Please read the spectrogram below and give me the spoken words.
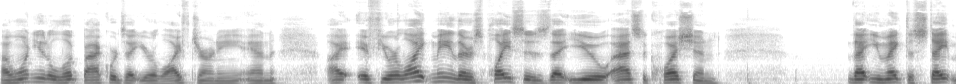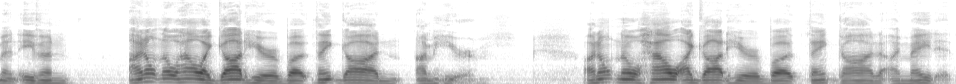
I want you to look backwards at your life journey. And I, if you're like me, there's places that you ask the question, that you make the statement, even, I don't know how I got here, but thank God I'm here. I don't know how I got here, but thank God I made it.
